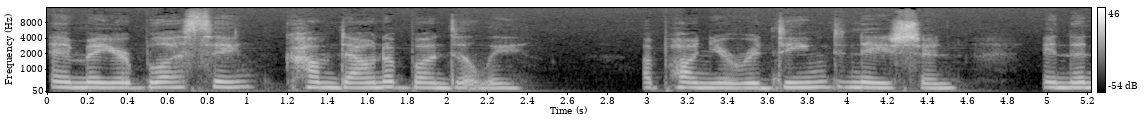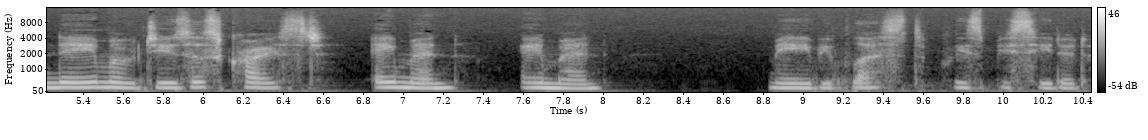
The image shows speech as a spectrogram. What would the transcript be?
and may your blessing come down abundantly upon your redeemed nation in the name of Jesus Christ. Amen. Amen. May you be blessed. Please be seated.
